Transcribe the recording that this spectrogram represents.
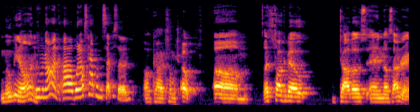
moving on. Moving on. Uh, what else happened this episode? Oh God, so much. Oh, um, let's talk about Davos and Melisandre.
